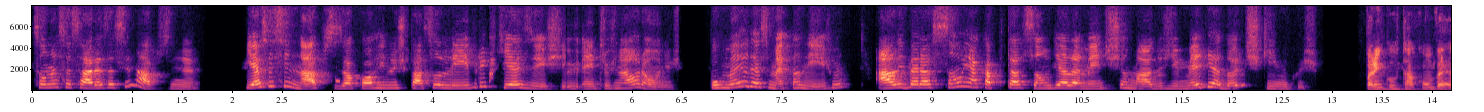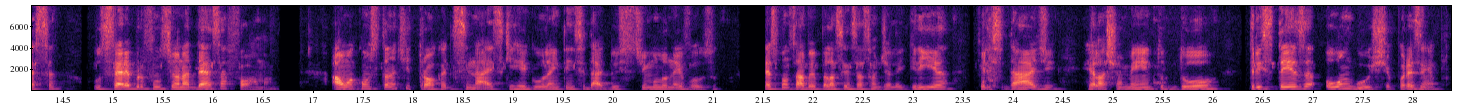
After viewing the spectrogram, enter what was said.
são necessárias as sinapses, né? E essas sinapses ocorrem no espaço livre que existe entre os neurônios. Por meio desse mecanismo, há a liberação e a captação de elementos chamados de mediadores químicos. Para encurtar a conversa, o cérebro funciona dessa forma. Há uma constante troca de sinais que regula a intensidade do estímulo nervoso, responsável pela sensação de alegria, felicidade, relaxamento, dor tristeza ou angústia, por exemplo.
